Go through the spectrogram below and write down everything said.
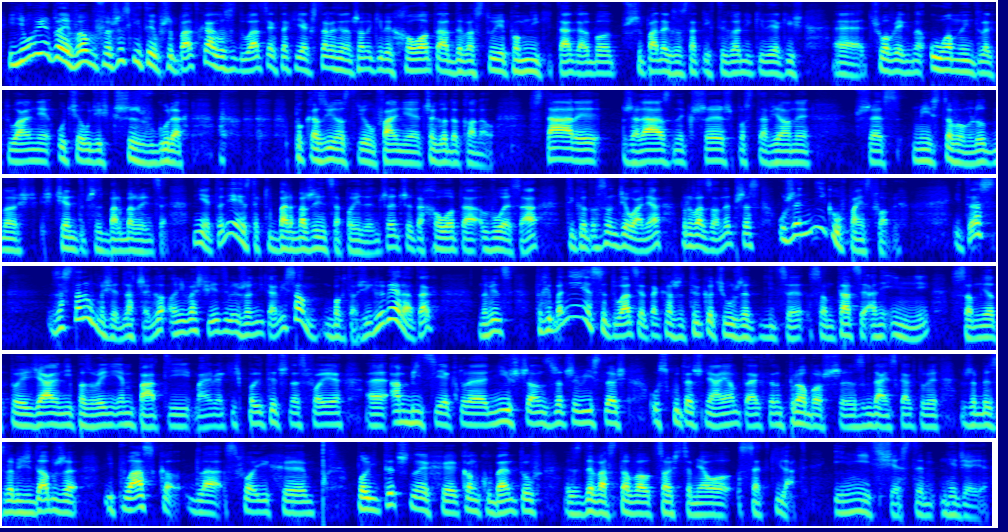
i nie mówię tutaj we wszystkich tych przypadkach o sytuacjach takich jak w Stanach Zjednoczonych, kiedy hołota dewastuje pomniki, tak? albo przypadek z ostatnich tygodni, kiedy jakiś e, człowiek no, ułomny intelektualnie uciął gdzieś krzyż w górach, pokazując triumfalnie, czego dokonał. Stary, żelazny krzyż postawiony przez miejscową ludność, ścięty przez barbarzyńcę. Nie, to nie jest taki barbarzyńca pojedynczy, czy ta hołota w USA, tylko to są działania prowadzone przez urzędników państwowych. I teraz Zastanówmy się, dlaczego oni właściwie tymi urzędnikami są, bo ktoś ich wybiera, tak? No więc to chyba nie jest sytuacja taka, że tylko ci urzędnicy są tacy, a nie inni, są nieodpowiedzialni, pozbawieni empatii, mają jakieś polityczne swoje e, ambicje, które niszcząc rzeczywistość uskuteczniają, tak jak ten proboszcz z Gdańska, który, żeby zrobić dobrze i płasko dla swoich e, politycznych e, konkubentów, zdewastował coś, co miało setki lat. I nic się z tym nie dzieje.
